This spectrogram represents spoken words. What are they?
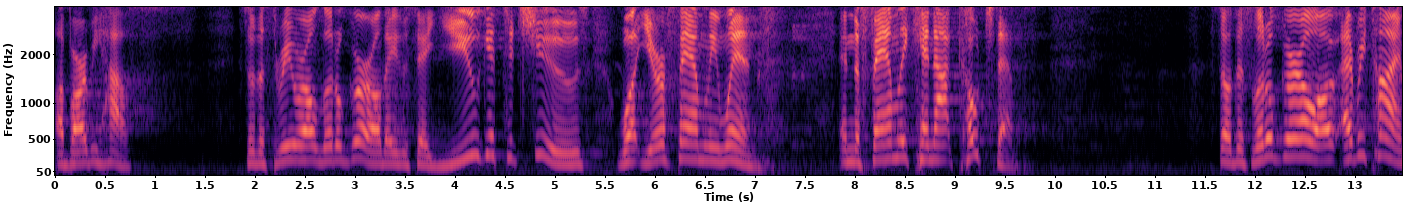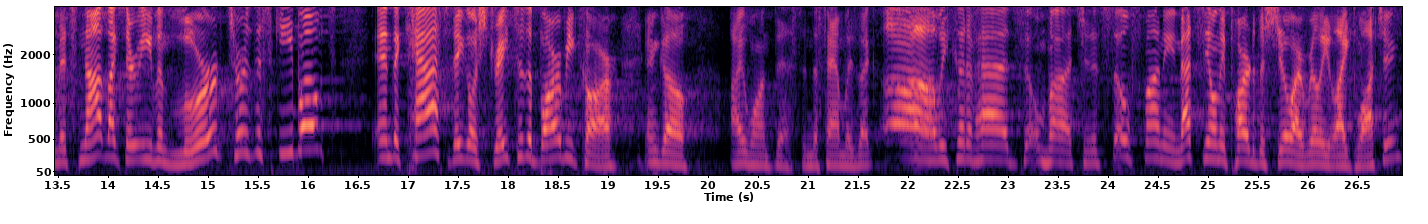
a Barbie house. So the three year old little girl, they would say, You get to choose what your family wins. And the family cannot coach them. So this little girl, every time, it's not like they're even lured to the ski boat and the cash. They go straight to the Barbie car and go, I want this. And the family's like, oh, we could have had so much. And it's so funny. And that's the only part of the show I really liked watching.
